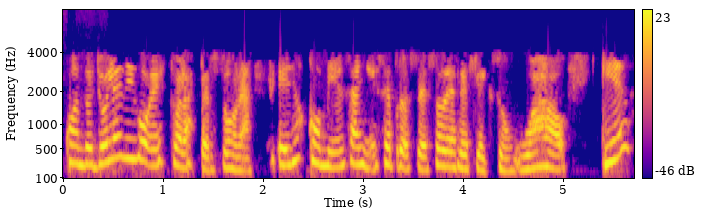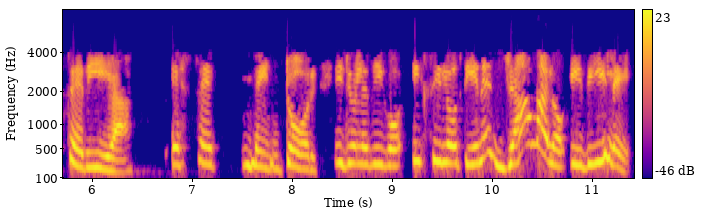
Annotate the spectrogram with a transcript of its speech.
Cuando yo le digo esto a las personas, ellos comienzan ese proceso de reflexión, wow, ¿quién sería ese mentor? Y yo le digo, y si lo tienes, llámalo y dile,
